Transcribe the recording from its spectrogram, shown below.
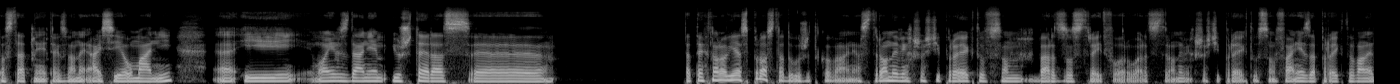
ostatniej tak zwanej ICO Money i moim zdaniem już teraz ta technologia jest prosta do użytkowania. Strony większości projektów są bardzo straightforward. Strony większości projektów są fajnie zaprojektowane,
